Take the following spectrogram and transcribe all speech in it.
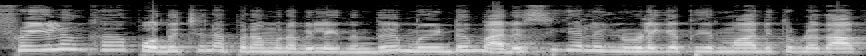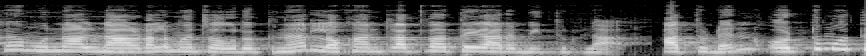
ஸ்ரீலங்கா பொதுஜன பிரமுனவிலிருந்து மீண்டும் அரசியலில் நுழைய தீர்மானித்துள்ளதாக முன்னாள் நாடாளுமன்ற உறுப்பினர் லொகான் ரத்வத்தை அறிவித்துள்ளார். அத்துடன் ஒட்டுமொத்த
